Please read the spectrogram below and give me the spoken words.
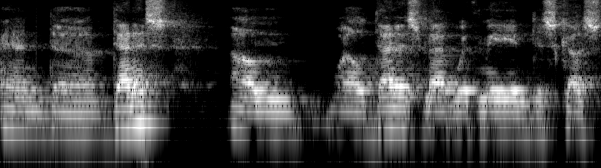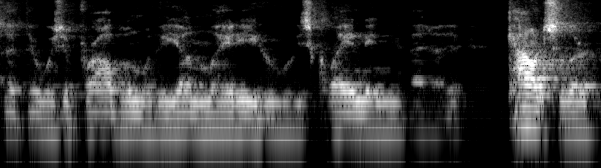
and uh, Denis. Um, well, Denis met with me and discussed that there was a problem with a young lady who was claiming that a counselor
